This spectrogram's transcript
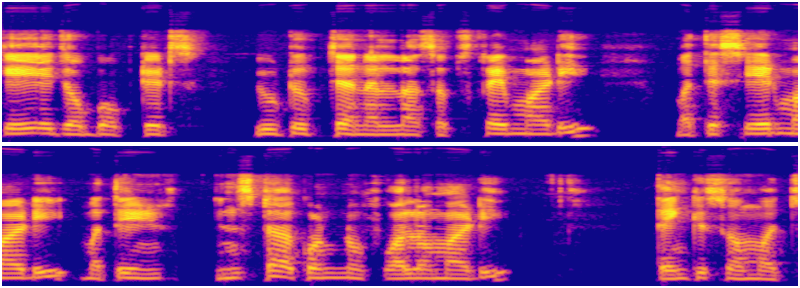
K A job updates YouTube ಚಾನೆಲ್ನ ಸಬ್ಸ್ಕ್ರೈಬ್ ಮಾಡಿ ಮತ್ತೆ ಶೇರ್ ಮಾಡಿ ಮತ್ತೆ ಇನ್ಸ್ಟಾ ಅಕೌಂಟ್ನ ಫಾಲೋ ಮಾಡಿ. ಥ್ಯಾಂಕ್ ಯು ಸೋ ಮಚ್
